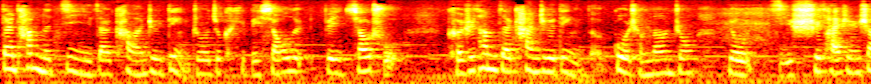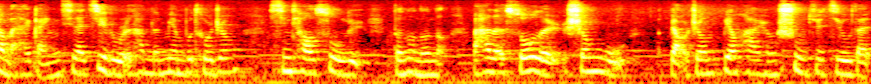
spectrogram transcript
但是他们的记忆在看完这个电影之后就可以被消滤、被消除。可是他们在看这个电影的过程当中，有几十台甚至上百台感应器在记录着他们的面部特征、心跳速率等等等等，把他的所有的生物表征变化成数据记录在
